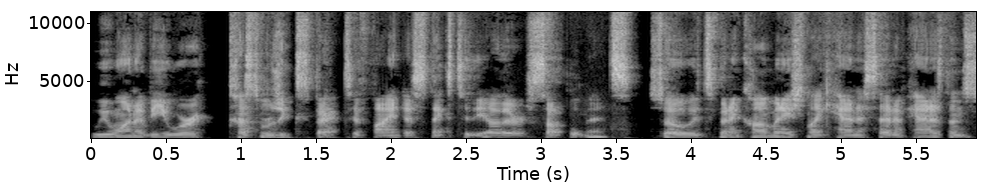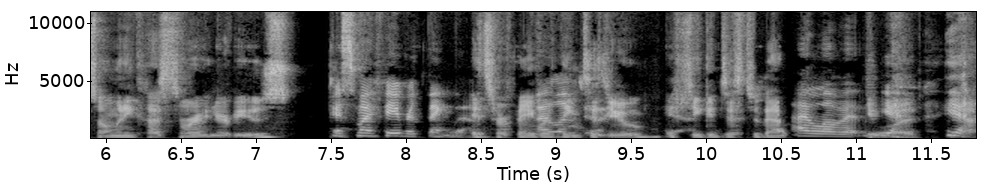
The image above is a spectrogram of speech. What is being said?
we want to be where customers expect to find us next to the other supplements. So it's been a combination like hannah said of hannah's done so many customer interviews it's my favorite thing, though. It's her favorite like thing to doing do. If Yeah. she could just do that, I love it. she Yeah. would. Yeah.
